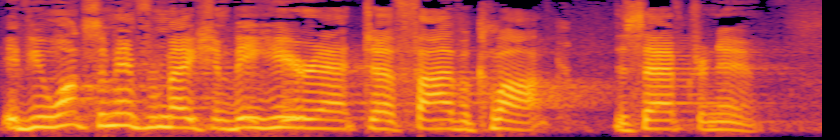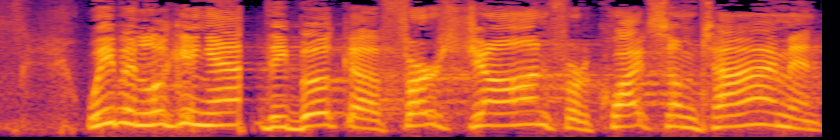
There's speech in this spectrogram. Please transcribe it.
if you want some information, be here at uh, five o'clock this afternoon. We've been looking at the book of First John for quite some time, and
